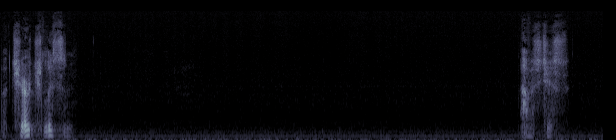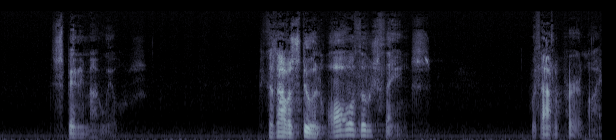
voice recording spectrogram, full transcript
But, church, listen. I was just spinning my wheels. Because I was doing all of those things without a prayer life.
